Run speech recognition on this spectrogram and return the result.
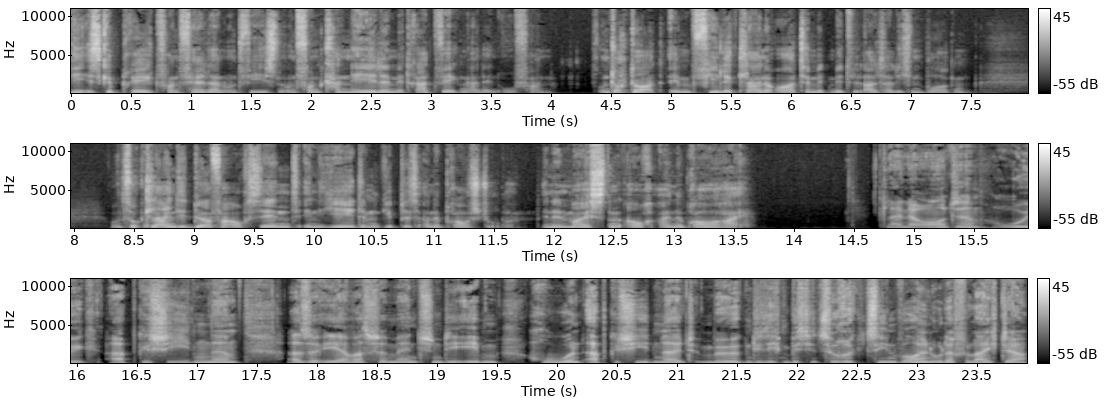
die ist geprägt von Feldern und Wiesen und von Kanälen mit Radwegen an den Ufern. Und doch dort eben viele kleine Orte mit mittelalterlichen Burgen. Und so klein die Dörfer auch sind, in jedem gibt es eine Braustube, in den meisten auch eine Brauerei. Kleine Orte, ruhig, abgeschiedene, also eher was für Menschen, die eben Ruhe und Abgeschiedenheit mögen, die sich ein bisschen zurückziehen wollen oder vielleicht ja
